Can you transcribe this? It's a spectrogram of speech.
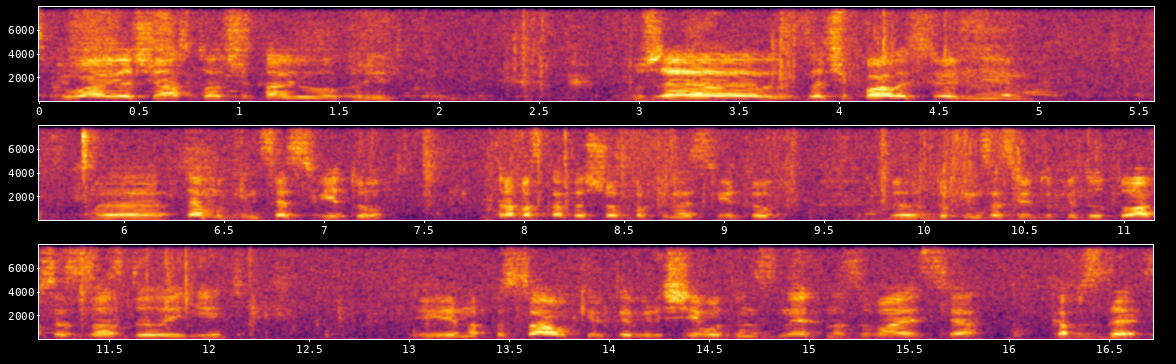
співаю я часто, а читаю рідко. Вже зачіпали сьогодні е, тему кінця світу. Треба сказати, що про кінець світу е, до кінця світу підготувався заздалегідь і написав кілька віршів. Один з них називається Кабздець.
